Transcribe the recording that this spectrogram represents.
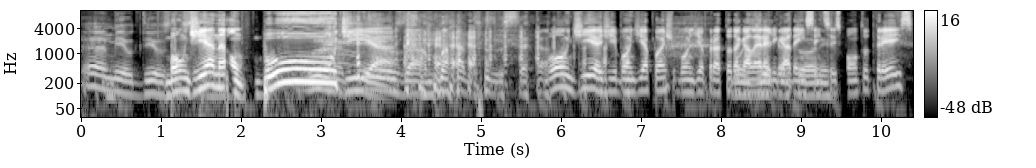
Ah, meu Deus. Bom do dia, céu. não. Bom Meu dia. Deus amado do céu. Bom dia, Gi. Bom dia, Pancho. Bom dia pra toda a Bom galera dia, ligada aí em Cantoni. 106.3.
